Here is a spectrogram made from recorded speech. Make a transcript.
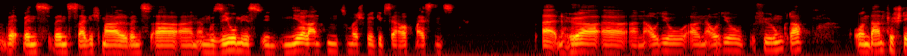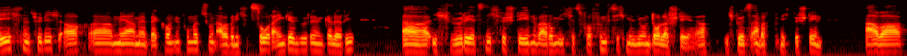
wenn es, wenn es, sage ich mal, wenn es äh, ein, ein, Museum ist, in, in Niederlanden zum Beispiel, gibt es ja auch meistens äh, ein Hör, äh, ein Audio, eine Audioführung da. Und dann verstehe ich natürlich auch äh, mehr, mehr Background-Informationen. Aber wenn ich jetzt so reingehen würde in eine Galerie, äh, ich würde jetzt nicht verstehen, warum ich jetzt vor 50 Millionen Dollar stehe. Ja? Ich würde es einfach nicht verstehen. Aber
